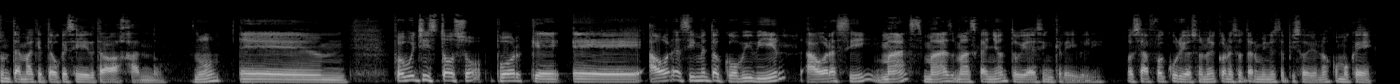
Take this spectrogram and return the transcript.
un tema que tengo que seguir trabajando, ¿no? Eh, fue muy chistoso porque eh, ahora sí me tocó vivir, ahora sí, más, más, más cañón, tu vida es increíble. O sea, fue curioso, ¿no? Y con eso termino este episodio, ¿no? Como que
